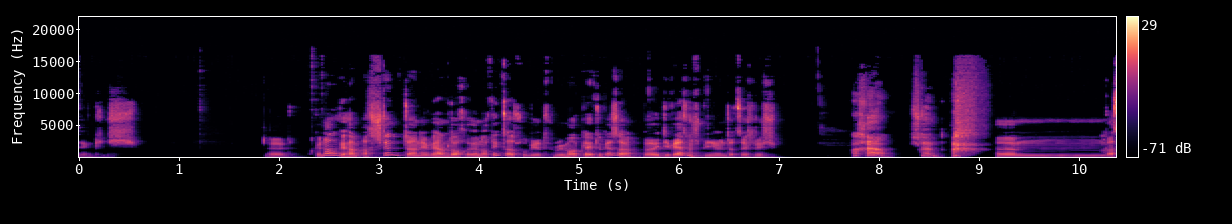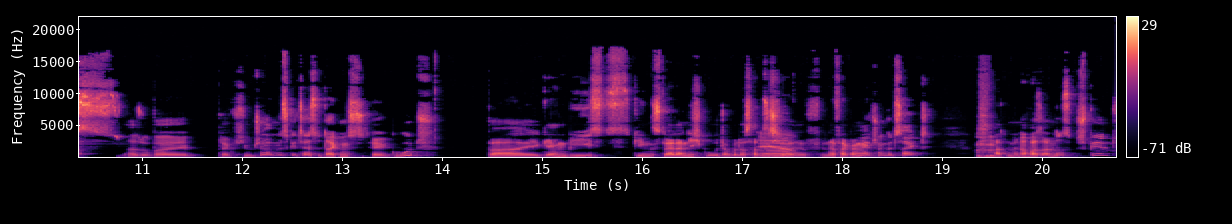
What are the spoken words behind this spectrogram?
denke ich. Äh, genau, wir haben, ach stimmt, Daniel, wir haben doch äh, noch Dings ausprobiert. Remote Play Together, bei diversen Spielen tatsächlich. Ach ja, stimmt. Ähm, was, also bei Black Future haben wir es getestet, da ging es sehr gut. Bei Gang Beasts ging es leider nicht gut, aber das hat ja. sich ja in der Vergangenheit schon gezeigt. Hatten wir noch was anderes gespielt?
